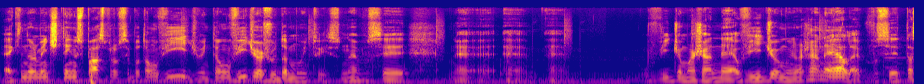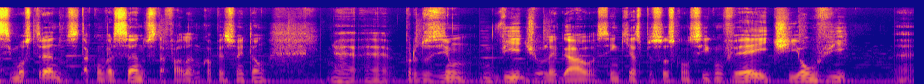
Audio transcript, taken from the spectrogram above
é que normalmente tem um espaço para você botar um vídeo, então o vídeo ajuda muito isso, né? Você é, é, é o vídeo é uma janela, o vídeo é uma janela, você está se mostrando, você está conversando, você está falando com a pessoa, então é, é, produzir um, um, vídeo legal assim que as pessoas consigam ver e te ouvir é,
